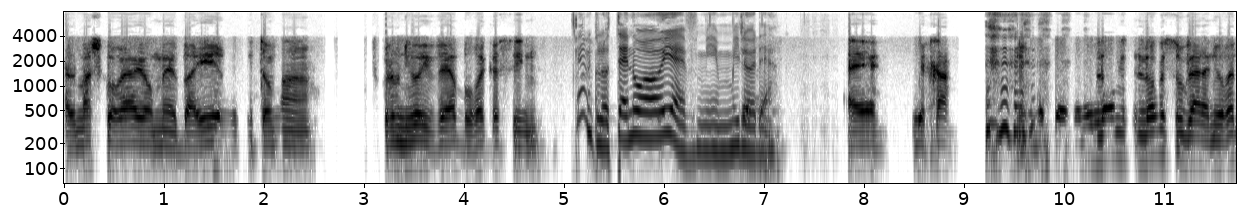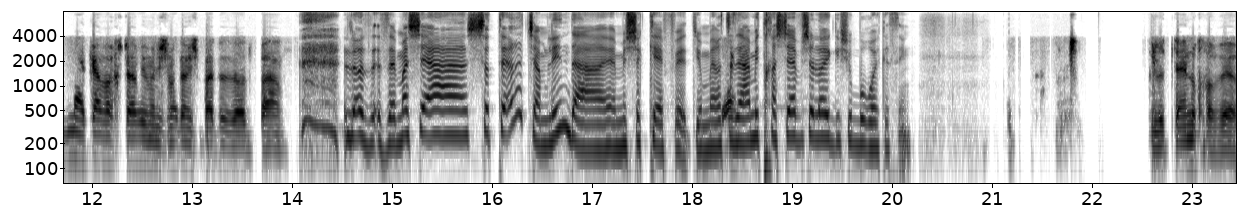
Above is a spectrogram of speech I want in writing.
על מה שקורה היום אה, בעיר, ופתאום ה... כולם נהיו אויבי הבורקסים. כן, גלוטן הוא האויב, מי מי לא יודע. אה, סליחה. אני לא, לא מסוגל, אני יורד מהקו עכשיו אם אני אשמע את המשפט הזה עוד פעם. לא, זה, זה מה שהשוטרת שם, לינדה, משקפת. היא אומרת שזה היה מתחשב שלא הגישו בורקסים. גלוטן הוא חבר.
